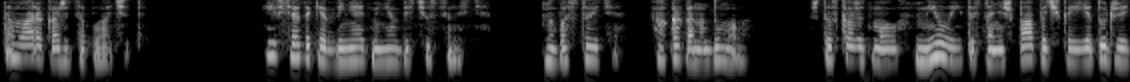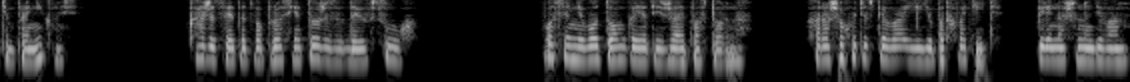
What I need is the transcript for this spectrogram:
Тамара, кажется, плачет. И все-таки обвиняет меня в бесчувственности. Но постойте, а как она думала? Что скажет, мол, милый, ты станешь папочкой, и я тут же этим проникнусь? Кажется, этот вопрос я тоже задаю вслух. После него Томка и отъезжает повторно. Хорошо хоть успеваю ее подхватить. Переношу на диван.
